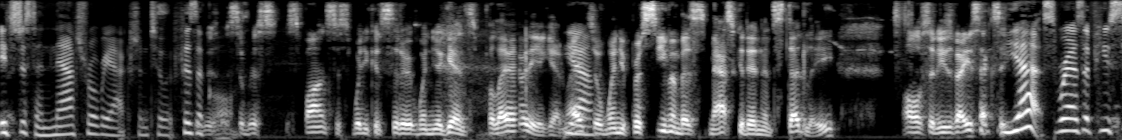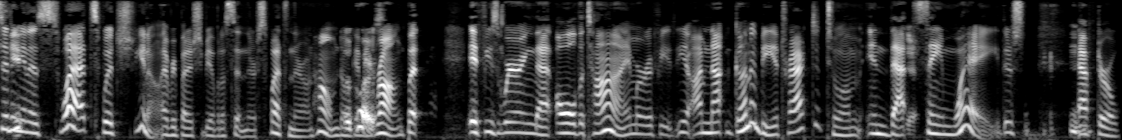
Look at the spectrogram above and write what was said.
It's just a natural reaction to it, physical. It's a response is what you consider when you again it's polarity again, right? Yeah. So when you perceive him as masculine and studly, all of a sudden he's very sexy. Yes. Whereas if he's sitting in his sweats, which you know everybody should be able to sit in their sweats in their own home. Don't Of get me wrong, but if he's wearing that all the time, or if he, you know, I'm not gonna be attracted to him in that Yeah. same way. There's after a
